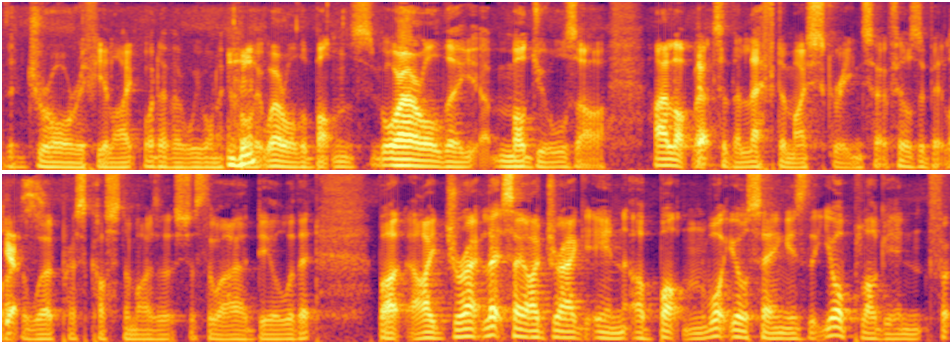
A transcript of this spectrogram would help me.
the drawer, if you like, whatever we want to call it, where all the buttons, where all the modules are. I lock that to the left of my screen, so it feels a bit like Yes. the WordPress customizer. That's just the way I deal with it. But I drag, let's say I drag in a button. What you're saying is that your plugin, for,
